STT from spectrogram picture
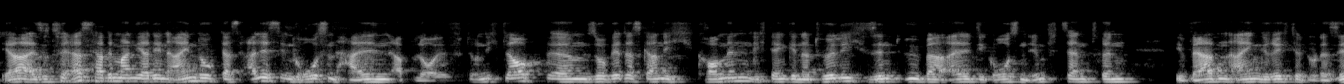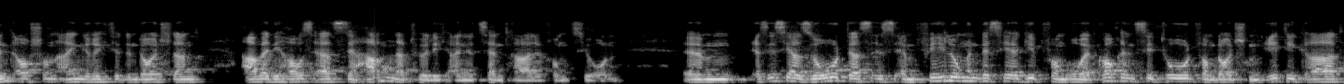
Ja, also zuerst hatte man ja den Eindruck, dass alles in großen Hallen abläuft. Und ich glaube, ähm, so wird das gar nicht kommen. Ich denke, natürlich sind überall die großen Impfzentren, die werden eingerichtet oder sind auch schon eingerichtet in Deutschland. Aber die Hausärzte haben natürlich eine zentrale Funktion. Ähm, es ist ja so, dass es Empfehlungen bisher gibt vom Robert Koch Institut, vom Deutschen Ethikrat,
